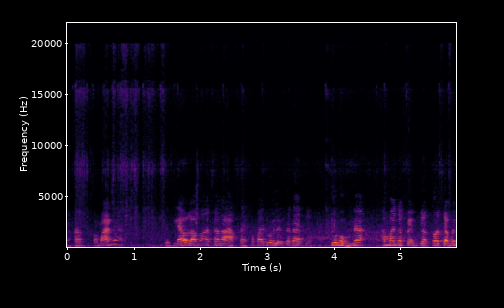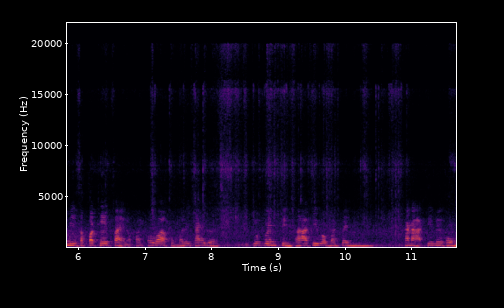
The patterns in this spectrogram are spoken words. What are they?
นะครับประมาณเนี้ยเสร็จแล้วเราก็เอาฉลากใส่เข้าไปด้วยเลยก็ได้คือผมเนี่ยถ้ามันจะเป็นก็จะไม่มีสกอตเทปใส่หรอกครับ เพราะว่าผมไม่ได้ใช้เลยยกเว้นสินค้าที่ว่ามันเป็นขนาดที่ไม่คง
